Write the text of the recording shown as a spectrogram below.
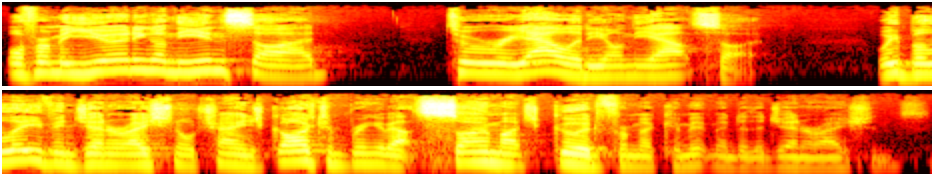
or from a yearning on the inside to a reality on the outside. We believe in generational change. God can bring about so much good from a commitment to the generations.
